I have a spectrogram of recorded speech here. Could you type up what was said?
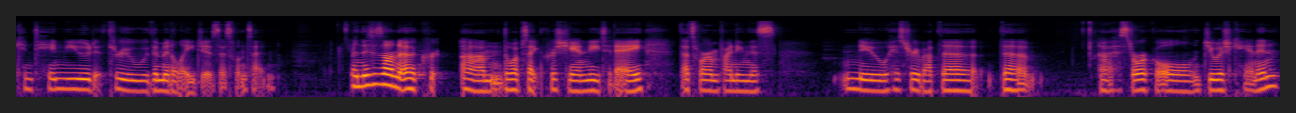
continued through the Middle Ages, this one said. And this is on a, um, the website Christianity Today. That's where I'm finding this new history about the the uh, historical Jewish canon.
